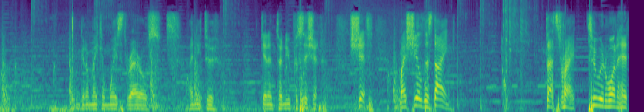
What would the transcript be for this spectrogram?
I'm gonna make him waste their arrows. I need to get into a new position. Shit! My shield is dying! That's right, two in one hit.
